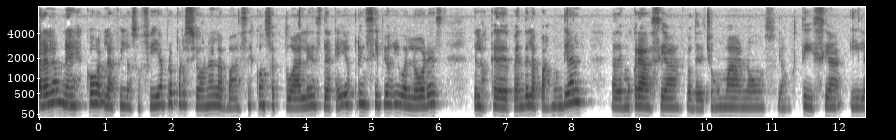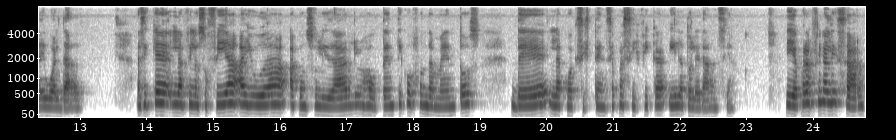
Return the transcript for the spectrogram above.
Para la UNESCO, la filosofía proporciona las bases conceptuales de aquellos principios y valores de los que depende la paz mundial, la democracia, los derechos humanos, la justicia y la igualdad. Así que la filosofía ayuda a consolidar los auténticos fundamentos de la coexistencia pacífica y la tolerancia. Y ya para finalizar,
